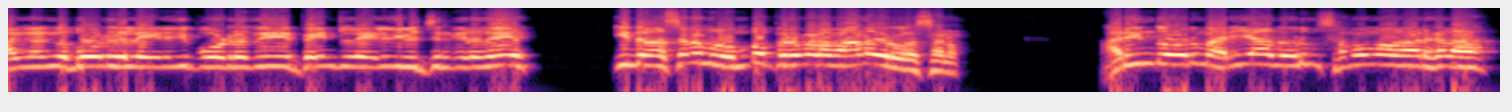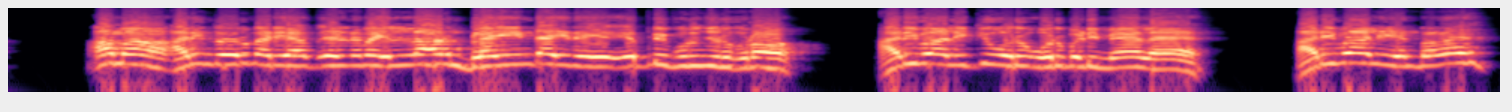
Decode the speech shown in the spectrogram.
அங்கங்க போர்டுகளை எழுதி போடுறது பெயிண்ட்ல எழுதி வச்சிருக்கிறது. இந்த வசனம் ரொம்ப பிரபலமான ஒரு வசனம். அறிந்தோரும் அறியாதோரும் சமமாவார்களா? ஆமா அறிந்தோரும் அறியாத நம்ம எல்லாரும் பிளைண்டா இதை எப்படி புரிஞ்சிருக்கிறோம்? அறிவாளிக்கு ஒரு ஒருபடி மேல. அறிவாளி என்பவன்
